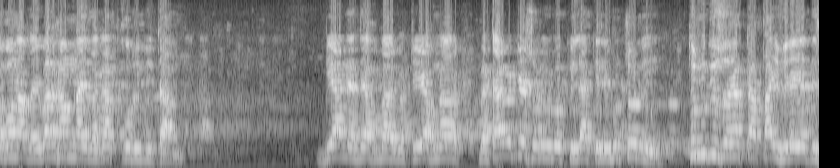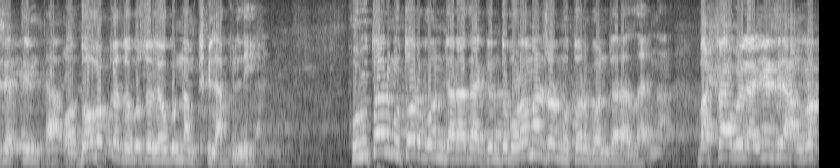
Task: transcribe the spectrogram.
এখন আর যাইবার খাম নাই, জাগাত করে দিতাম। বিয়ানে দেখবার বেটি আপনার বেটা বেটি হইব কিলা কিলি বুঝছ তুমি দিছো একটা তাই ফিরাইয়া দিছে তিনটা। ও দহকে যোগ চলে ওগুর নাম খিলা কিলি। হুরুতার মুতর গন যারা যায়, কিন্তু বড় মানুষের মুতর গন যারা যায় না। বাচ্চা কইলা, এই যে হাল্লত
